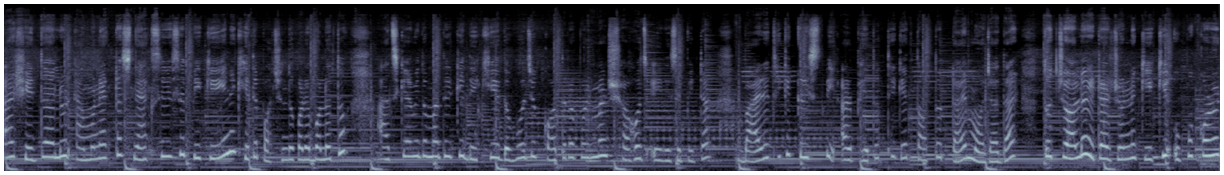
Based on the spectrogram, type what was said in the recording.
আর সেদ্ধ আলুর এমন একটা স্ন্যাক্স রেসিপি কেই না খেতে পছন্দ করে বলো তো? আজকে আমি তোমাদেরকে দেখিয়ে দেবো যে কতটা পরিমাণ সহজ এই রেসিপিটা বাইরে থেকে ক্রিস্পি আর ভেতর থেকে ততটাই মজাদার। তো চলো এটার জন্য কি কি উপকরণ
